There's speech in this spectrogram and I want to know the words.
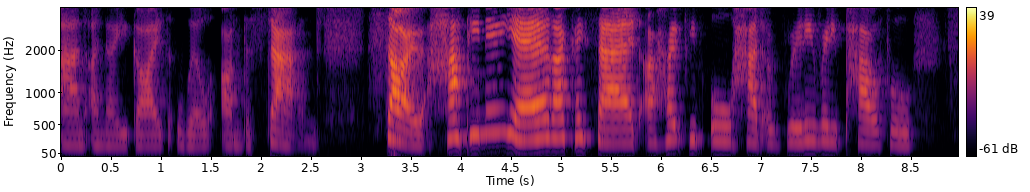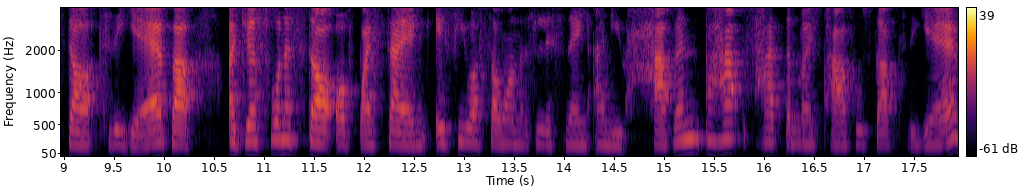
and I know you guys will understand. So, Happy New Year, like I said. I hope you've all had a really, really powerful start to the year. But I just want to start off by saying if you are someone that's listening and you haven't perhaps had the most powerful start to the year,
